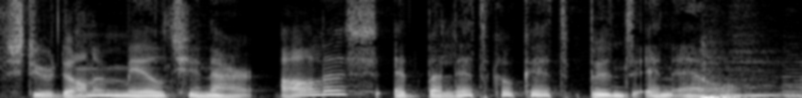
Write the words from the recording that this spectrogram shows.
Stuur dan een mailtje naar alles@balletcroquet.nl.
